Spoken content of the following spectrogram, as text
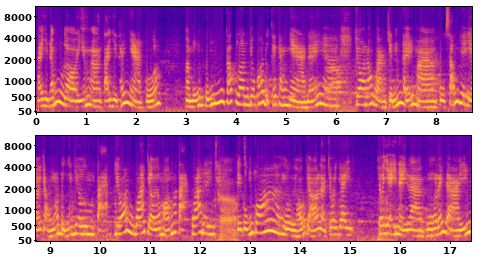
Tại vì đóng lời mà tại vì thấy nhà của mà muốn cũng muốn cất lên cho có được cái căn nhà để à, cho nó hoàn chỉnh để mà cuộc sống cho vợ chồng nó đừng có dơ tạt gió nó quá trời ôm ổm nó tạt quá đi. À. Thì cũng có người hỗ trợ là cho dây. Cho dây này là lấy lại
